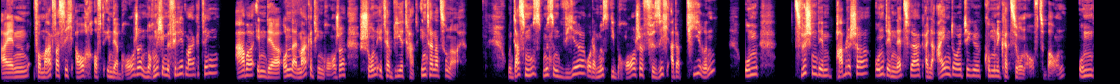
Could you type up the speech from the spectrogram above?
ein Format, was sich auch oft in der Branche, noch nicht im Affiliate-Marketing, aber in der Online-Marketing-Branche schon etabliert hat, international. Und das muss, müssen wir oder muss die Branche für sich adaptieren, um zwischen dem Publisher und dem Netzwerk eine eindeutige Kommunikation aufzubauen, um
